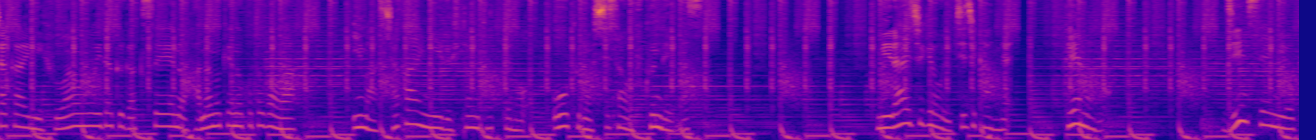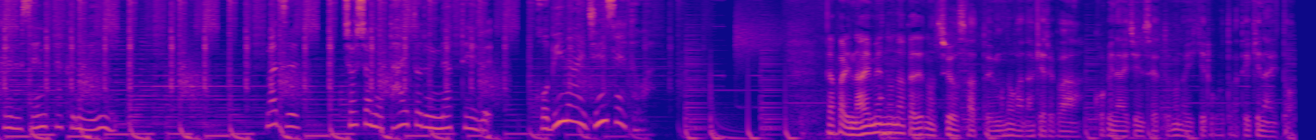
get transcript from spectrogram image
社会に不安を抱く学生への鼻向けの言葉は今社会にいる人にとっても多くの示唆を含んでいます。未来授業1時間目。テーマは人生における選択の意味。まず著書のタイトルになっている「こびない人生」とは？やっぱり内面の中での強さというものがなければこびない人生というものを生きることができないと。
